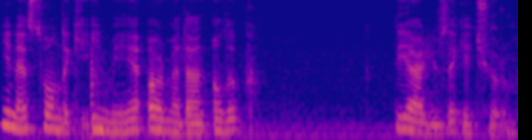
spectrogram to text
Yine sondaki ilmeği örmeden alıp diğer yüze geçiyorum.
